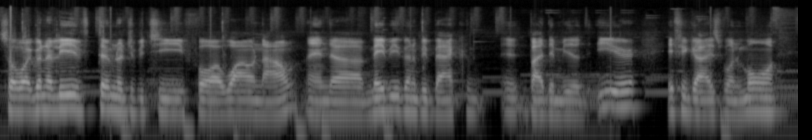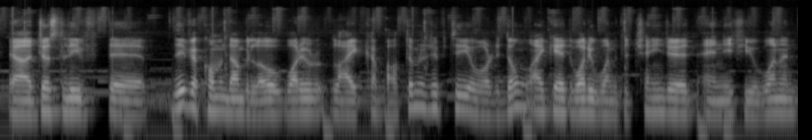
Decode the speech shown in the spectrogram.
So we're gonna leave Terminal GPT for a while now, and uh, maybe you're gonna be back uh, by the middle of the year. If you guys want more, uh, just leave the leave your comment down below what you like about Terminal GPT or what you don't like it, what you wanted to change it, and if you wanted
